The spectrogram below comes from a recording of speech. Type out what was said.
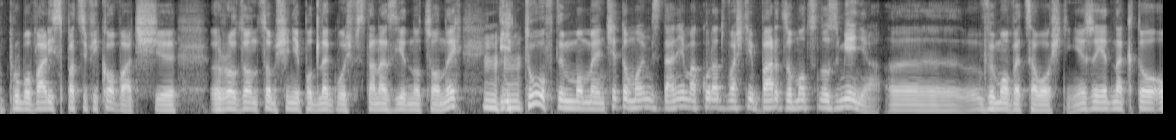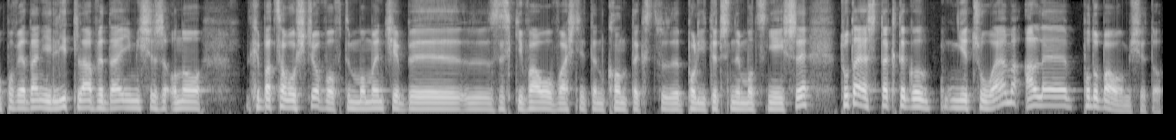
y, próbowali spacyfikować y, rodzącą się niepodległość w Stanach Zjednoczonych. I tu w tym momencie to moim zdaniem akurat właśnie bardzo mocno zmienia wymowę całości, nie? że jednak to opowiadanie Litla wydaje mi się, że ono chyba całościowo w tym momencie by zyskiwało właśnie ten kontekst polityczny mocniejszy. Tutaj aż tak tego nie czułem, ale podobało mi się to.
